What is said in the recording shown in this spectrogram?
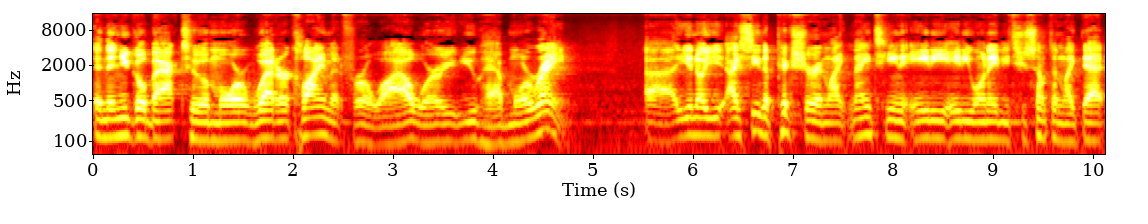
And then you go back to a more wetter climate for a while where you have more rain. Uh, you know, you, I see the picture in like 1980, 81, 82, something like that,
